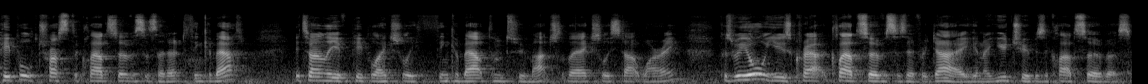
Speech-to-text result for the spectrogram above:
people trust the cloud services they don't think about. It's only if people actually think about them too much that they actually start worrying because we all use cloud services every day. You know, YouTube is a cloud service,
